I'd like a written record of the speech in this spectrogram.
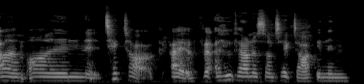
um, on TikTok I, who found us on TikTok and then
